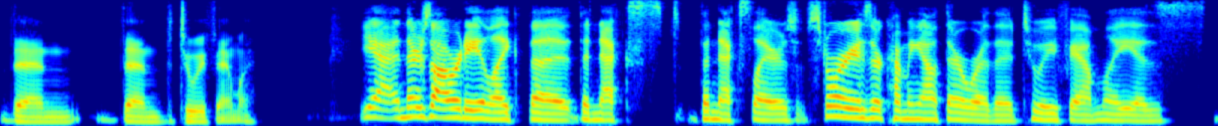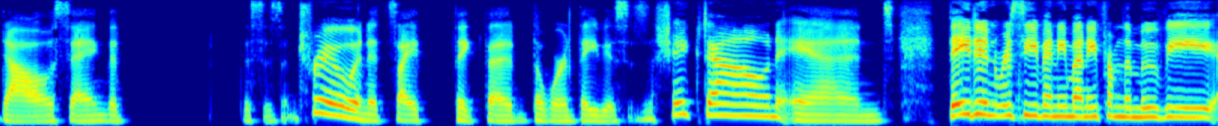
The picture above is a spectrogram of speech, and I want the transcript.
than than the Tuohy family. Yeah, and there's already like the the next the next layers of stories are coming out there where the Tuohy family is now saying that this isn't true and it's i think that the word they use is a shakedown and they didn't receive any money from the movie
